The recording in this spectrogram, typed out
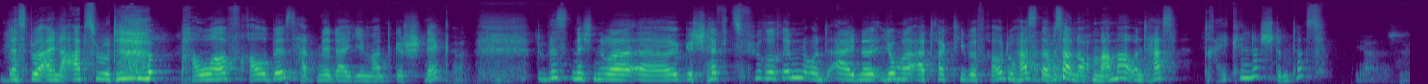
dass du eine absolute Powerfrau bist. Hat mir da jemand gesteckt? Du bist nicht nur äh, Geschäftsführerin und eine junge, attraktive Frau. Du hast, da bist ja noch Mama und hast drei Kinder, stimmt das? Ja, das stimmt.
